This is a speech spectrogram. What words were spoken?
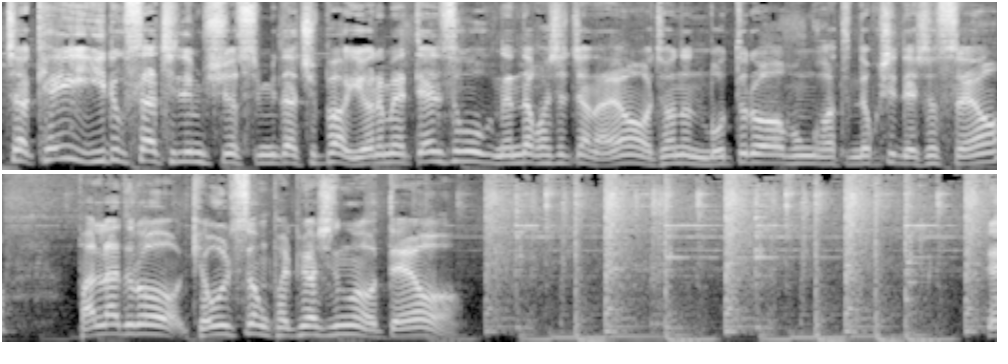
자, K2647님 주셨습니다. 주팍 여름에 댄스곡 낸다고 하셨잖아요. 저는 못 들어본 것 같은데 혹시 내셨어요? 발라드로 겨울송 발표하시는 건 어때요? 그러니까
